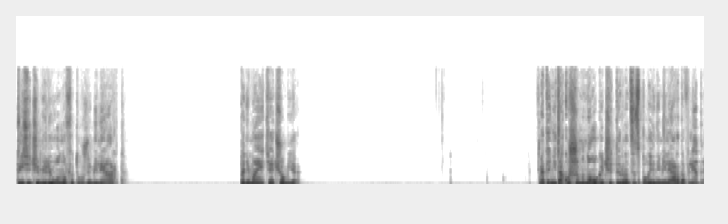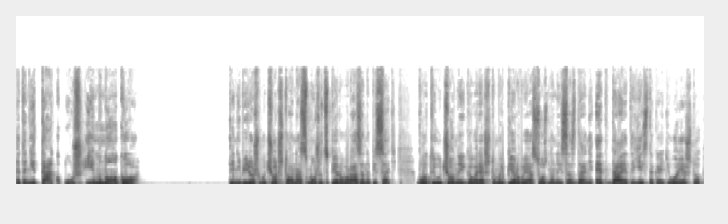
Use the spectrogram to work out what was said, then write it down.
Тысяча миллионов – это уже миллиард. Понимаете, о чем я? Это не так уж и много. 14,5 миллиардов лет – это не так уж и много. Ты не берешь в учет, что она сможет с первого раза написать. Вот и ученые говорят, что мы первые осознанные создания. Это да, это есть такая теория, что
